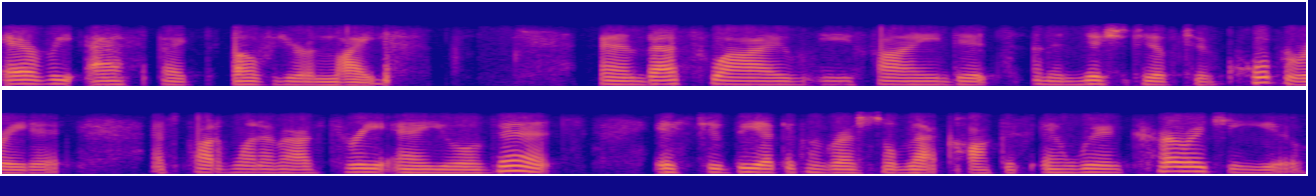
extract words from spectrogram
every aspect of your life. And that's why we find it an initiative to incorporate it as part of one of our three annual events is to be at the Congressional Black Caucus, and we're encouraging you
